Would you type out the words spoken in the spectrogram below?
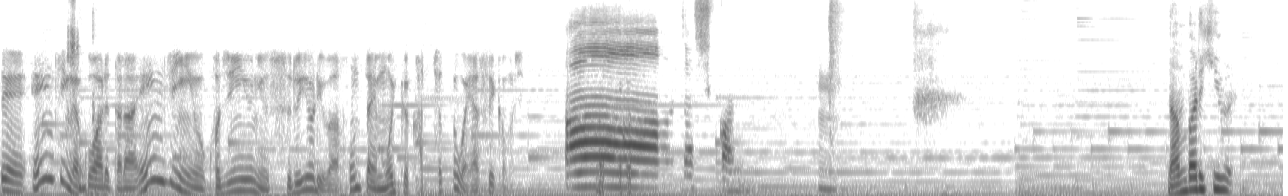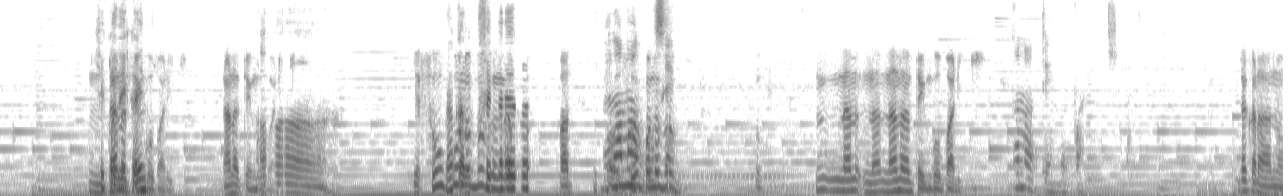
で、エンジンが壊れたら、エンジンを個人輸入するよりは、本体もう一回買っちゃった方が安いかもしれない。ああ、確かに。うん。何馬力ぐらい？結構で。7.5馬力。7.5馬力。いや、走行の部分が、7.5馬力。7.5馬力。だから、あの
